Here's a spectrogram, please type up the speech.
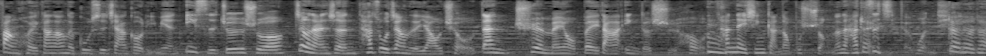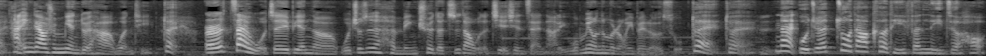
放回刚刚的故事架构里面，意思就是说，这个男生他做这样子的要求，但却没有被答应的时候，嗯、他内心感到不爽，那是他自己的问题。对对对，对，他应该要去面对他的问题。对。而在我这一边呢，我就是很明确的知道我的界限在哪里，我没有那么容易被勒索。对对，嗯、那我觉得做到课题分离之后，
